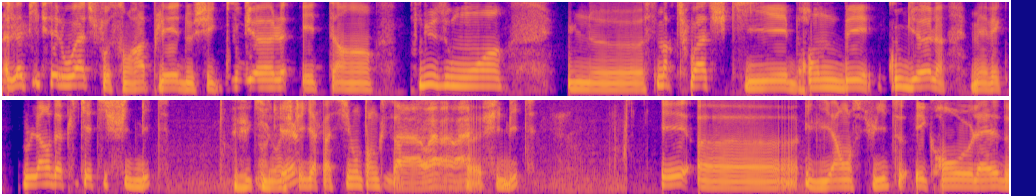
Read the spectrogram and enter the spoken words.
la Pixel Watch, faut s'en rappeler, de chez Google, est un plus ou moins une euh, smartwatch qui est brandée Google, mais avec plein d'applicatifs Fitbit, vu qu'ils ont acheté il n'y a pas si longtemps que ça bah, euh, Fitbit. Et il y a ensuite écran OLED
